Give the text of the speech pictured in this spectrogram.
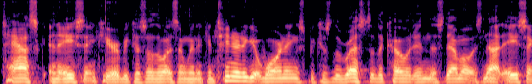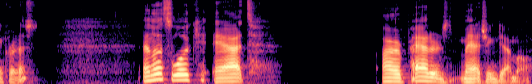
task and async here because otherwise I'm going to continue to get warnings because the rest of the code in this demo is not asynchronous. And let's look at our patterns matching demo.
